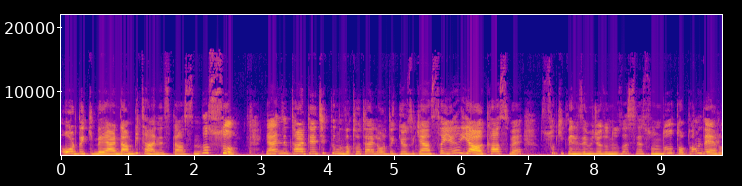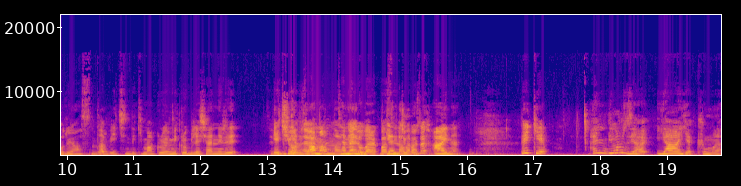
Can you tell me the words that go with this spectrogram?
oradaki değerden bir tanesi de aslında su. Yani tartıya çıktığınızda total orada gözüken sayı yağ, kas ve su kitlenizin vücudunuzda size sunduğu toplam değer oluyor aslında. Tabii içindeki makro ve mikro bileşenleri geçiyoruz Evet, ama temel yani olarak bahsedecek olarak. olursak aynen. Peki hani diyoruz ya yağ yakımı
